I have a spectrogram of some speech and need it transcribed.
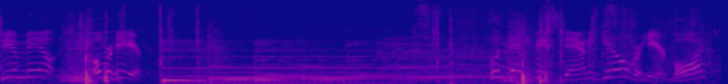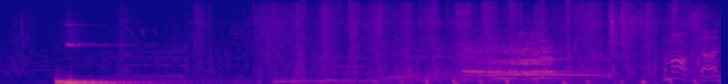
Jim Milton, over here. Put that fist down and get over here, boy. Come on, son.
